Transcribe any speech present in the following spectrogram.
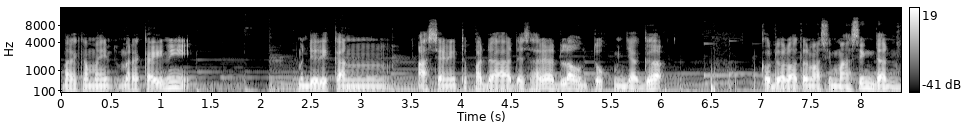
mereka main mereka ini mendirikan ASEAN itu pada dasarnya adalah untuk menjaga kedaulatan masing-masing dan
